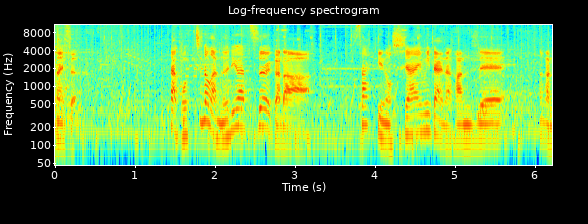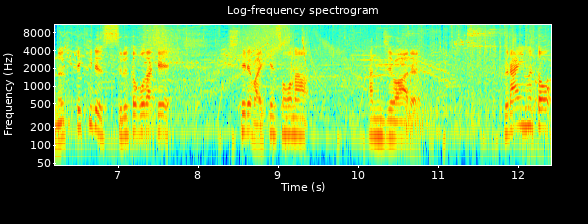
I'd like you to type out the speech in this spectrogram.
ナイス。ただこっちのが塗りは強いから、さっきの試合みたいな感じで、なんか塗ってキルするとこだけしてればいけそうな感じはある。プライムと、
